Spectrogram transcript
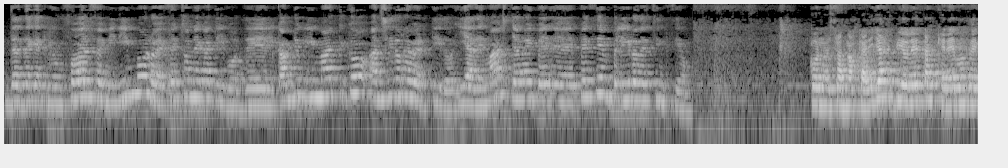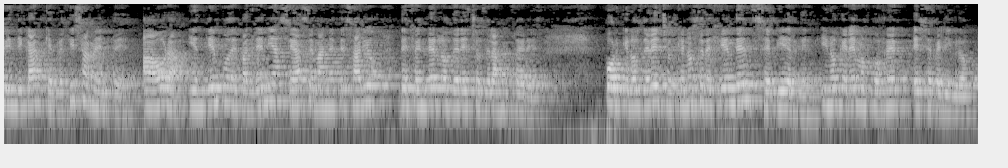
Desde que triunfó el feminismo, los efectos negativos del cambio climático han sido revertidos y además ya no hay eh, especies en peligro de extinción. Con nuestras mascarillas violetas queremos reivindicar que precisamente ahora y en tiempo de pandemia se hace más necesario defender los derechos de las mujeres porque los derechos que no se defienden se pierden y no queremos correr ese peligro.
